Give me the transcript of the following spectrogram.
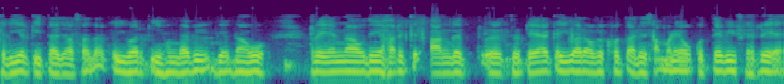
ਕਲੀਅਰ ਕੀਤਾ ਜਾ ਸਕਦਾ। ਕਈ ਵਾਰ ਕੀ ਹੁੰਦਾ ਵੀ ਜਿੱਦਾਂ ਉਹ ਟ੍ਰੇਨ ਨਾਲ ਉਹਦੀ ਹਰ ਇੱਕ ਅੰਗ ਟੁੱਟਿਆ। ਕਈ ਵਾਰ ਉਹ ਵੇਖੋ ਤੁਹਾਡੇ ਸਾਹਮਣੇ ਉਹ ਕੁੱਤੇ ਵੀ ਫਿਰ ਰਹੇ ਆ।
